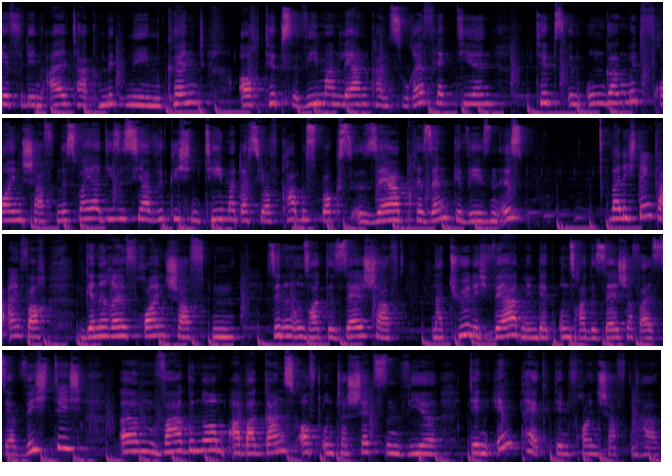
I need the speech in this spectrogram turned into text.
ihr für den Alltag mitnehmen könnt. Auch Tipps, wie man lernen kann zu reflektieren. Tipps im Umgang mit Freundschaften. Das war ja dieses Jahr wirklich ein Thema, das hier auf Cabus Box sehr präsent gewesen ist. Weil ich denke einfach, generell Freundschaften sind in unserer Gesellschaft natürlich werden in der, unserer Gesellschaft als sehr wichtig ähm, wahrgenommen, aber ganz oft unterschätzen wir den Impact, den Freundschaften hat,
